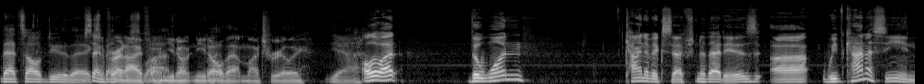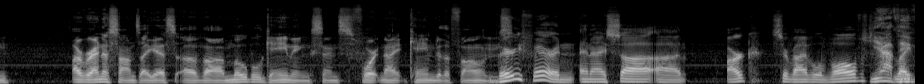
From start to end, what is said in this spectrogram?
that's all due to the. I'm for an iPhone, slot, you don't need but all that much, really. Yeah. Although I, the one kind of exception to that is uh, we've kind of seen a renaissance, I guess, of uh, mobile gaming since Fortnite came to the phones. Very fair, and and I saw uh, Ark Survival Evolved. yeah, like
